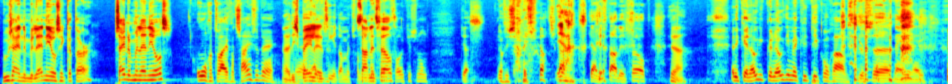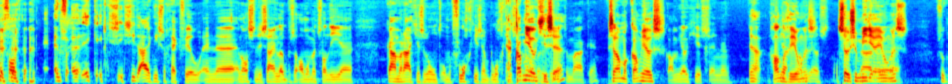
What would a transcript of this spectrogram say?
Hoe zijn de millennials in Qatar? Zijn er millennials? Ongetwijfeld zijn ze er. Ja, die spelen die het. zie je dan met Staan in het veld. rond. Ja, of die staan in het veld. Ja, Ja. die staan in het veld. Ja. En die kunnen ook, die kunnen ook niet met kritiek omgaan. Dus eh, nee, nee. Het valt, en, eh, ik, ik, ik zie er eigenlijk niet zo gek veel. En, eh, en als ze er zijn, lopen ze allemaal met van die cameraatjes rond om vlogjes en blogjes Ja, en hè? te maken. hè. Het zijn allemaal cameo's. En Ja, handige Ja, jongens. Social naar, media eh, jongens. op, zoek,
